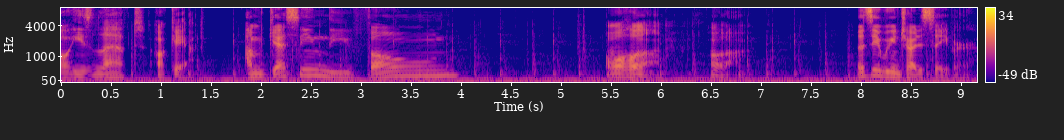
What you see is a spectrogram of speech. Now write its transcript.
Oh, he's left. Okay, I'm guessing the phone... Oh, well, hold on. Hold on. Let's see if we can try to save her.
